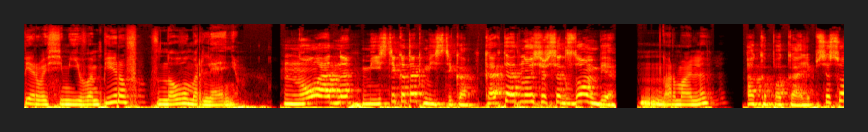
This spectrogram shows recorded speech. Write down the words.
первой семьи вампиров в Новом Орлеане. Ну ладно, мистика так мистика. Как ты относишься к зомби? Нормально. А к апокалипсису?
